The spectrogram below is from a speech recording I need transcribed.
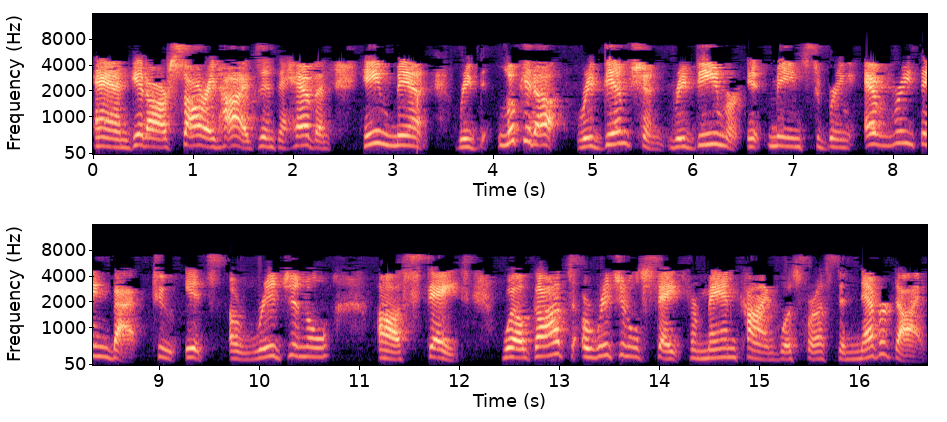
and get our sorry hides into heaven. He meant, look it up, redemption, redeemer. It means to bring everything back to its original uh, state. Well, God's original state for mankind was for us to never die,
